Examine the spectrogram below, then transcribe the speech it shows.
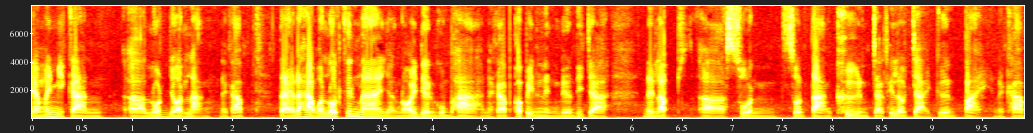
ยังไม่มีการลดย้อนหลังนะครับ แต่ถ้าหากว่าลดขึ้นมาอย่างน้อยเดือนกุมภานะครับก็เป็น 1 เดือนที่จะได้รับส่วนส่วนต่างคืนจากที่เราจ่ายเกินไปนะครับ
